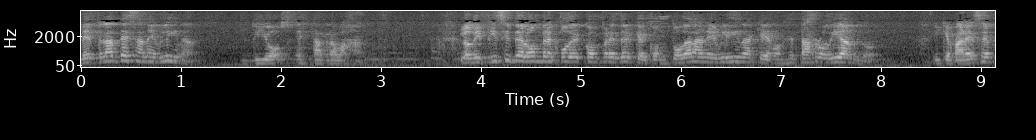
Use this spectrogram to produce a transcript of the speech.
detrás de esa neblina, Dios está trabajando. Lo difícil del hombre es poder comprender que con toda la neblina que nos está rodeando y que parece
